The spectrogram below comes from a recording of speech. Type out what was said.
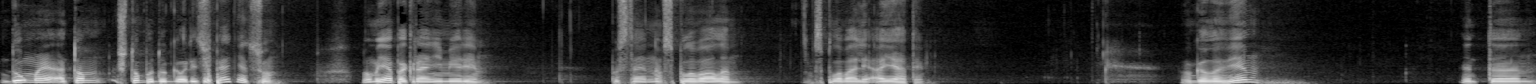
Думая о том, что буду говорить в пятницу, ну, у меня, по крайней мере, постоянно всплывало, всплывали аяты – в голове. Это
